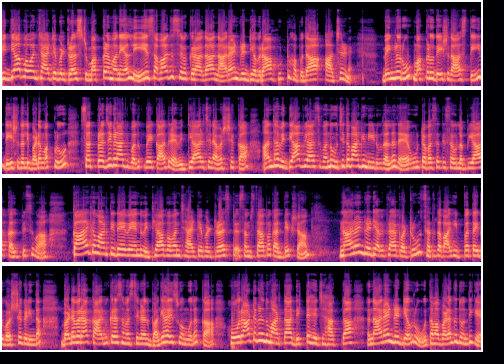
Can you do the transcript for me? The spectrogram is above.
Vidya Bhavan charitable trust ಮಕ್ಕಳ ಮನೆಯಲ್ಲಿ ಸಮಾಜ ಸೇವಕರಾದ ನಾರಾಯಣ್ ರೆಡ್ಡಿ ಅವರ ಹುಟ್ಟುಹಬ್ಬದ ಆಚರಣೆ. ಬೆಂಗಳೂರು ಮಕ್ಕಳು ದೇಶದ ಆಸ್ತಿ, ದೇಶದಲ್ಲಿ ಬಡ ಮಕ್ಕಳು ಸತ್ಪ್ರಜೆಗಳಾಗಿ ಬದುಕಬೇಕಾದ್ರೆ ವಿದ್ಯಾರ್ಜನೆ ಅವಶ್ಯಕ. ಅಂಧ ವಿದ್ಯಾಭ್ಯಾಸವನ್ನು ಉಚಿತವಾಗಿ ನೀಡುವುದಲ್ಲದೆ ಊಟ, ವಸತಿ ಸೌಲಭ್ಯ ಕಲ್ಪಿಸುವ ಕಾಯಕ ಮಾಡ್ತಿದ್ದೇವೆ ಎಂದು ವಿದ್ಯಾಭವನ್ ಚಾರಿಟೇಬಲ್ ಟ್ರಸ್ಟ್ ಸಂಸ್ಥಾಪಕ ಅಧ್ಯಕ್ಷ ನಾರಾಯಣ್ ರೆಡ್ಡಿ ಅಭಿಪ್ರಾಯಪಟ್ಟರು ಸತತವಾಗಿ ಇಪ್ಪತ್ತೈದು ವರ್ಷಗಳಿಂದ ಬಡವರ ಕಾರ್ಮಿಕರ ಸಮಸ್ಯೆಗಳನ್ನು ಬಗೆಹರಿಸುವ ಮೂಲಕ ಹೋರಾಟಗಳನ್ನು ಮಾಡ್ತಾ ದಿಟ್ಟ ಹೆಜ್ಜೆ ಹಾಕ್ತಾ ನಾರಾಯಣ್ ರೆಡ್ಡಿ ಅವರು ತಮ್ಮ ಬಳಗದೊಂದಿಗೆ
